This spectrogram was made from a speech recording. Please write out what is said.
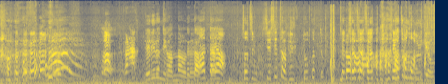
예린 언니가 안 나오네. 됐다. 맞다요. 저 지금 제 시트랑 비슷 똑같죠? 제- 잠시만 제가 제가 좀 더 누를게요.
